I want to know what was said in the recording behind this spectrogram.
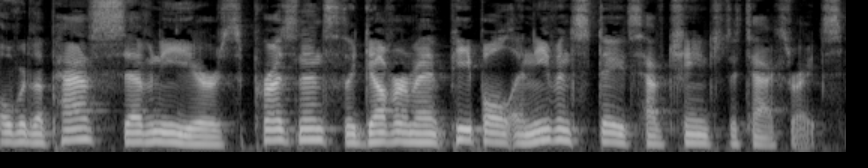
Over the past 70 years, presidents, the government, people, and even states have changed the tax rates.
